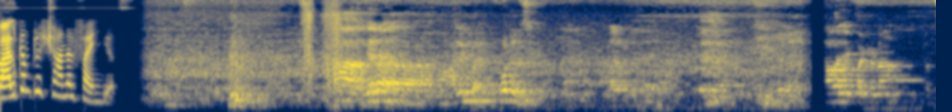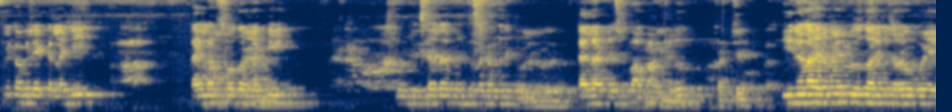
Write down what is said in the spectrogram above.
Welcome to channel five news Kavali పట్టణ పత్రికా విలేకరులకి టైలర్ సోదరులకి టైలర్ మిత్రులకందరికీ టైలర్ డే శుభాకాంక్షలు. ఈ నెల ఇరవై ఎనిమిదో తారీఖు జరగబోయే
